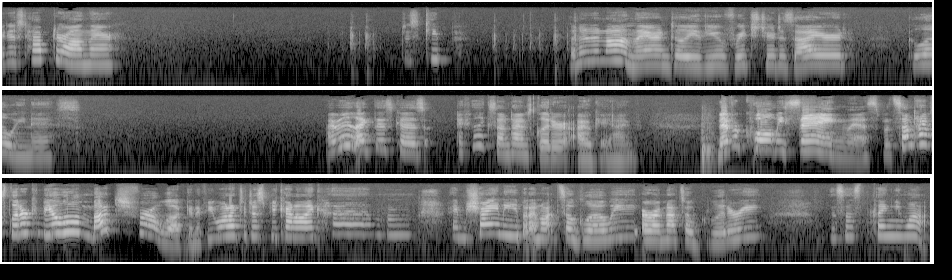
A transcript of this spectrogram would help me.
I just tapped her on there. Just keep putting it on there until you've reached your desired glowiness. I really like this because I feel like sometimes glitter, okay, I've never quote me saying this, but sometimes glitter can be a little much for a look. And if you want it to just be kind of like, hmm, I'm shiny, but I'm not so glowy, or I'm not so glittery, this is the thing you want.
